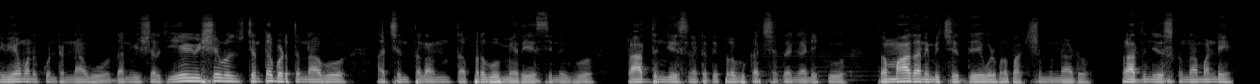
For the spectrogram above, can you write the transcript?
నువ్వేమనుకుంటున్నావు? దాని విషయాలు ఏ విషయంలో చింతపడుతున్నావు? ఆ చింతలంతా ప్రభు మీద వేసి నువ్వు ప్రార్థన చేసినట్టయితే ప్రభు ఖచ్చితంగా నీకు సమాధానం ఇచ్చే దేవుడు మన పక్షం ఉన్నాడు. ప్రార్థన చేసుకుందామండి.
